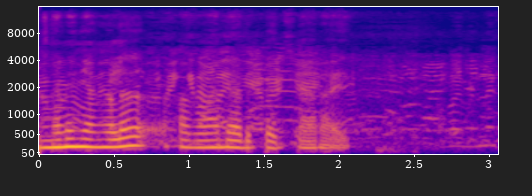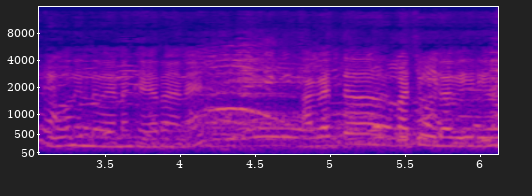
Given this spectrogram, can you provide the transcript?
അങ്ങനെ ഞങ്ങൾ ഭഗവാന്റെ അടുത്ത് എത്താറായി. അകത്ത് പറ്റൂല വീഡിയോ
